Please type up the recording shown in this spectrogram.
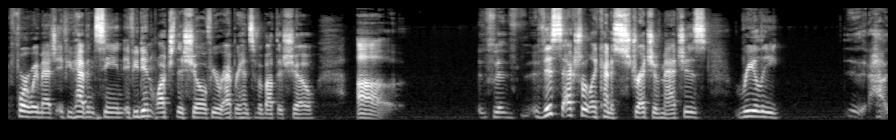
four way match. If you haven't seen, if you didn't watch this show, if you're apprehensive about this show, uh, th- this actual like kind of stretch of matches really. Uh, how,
